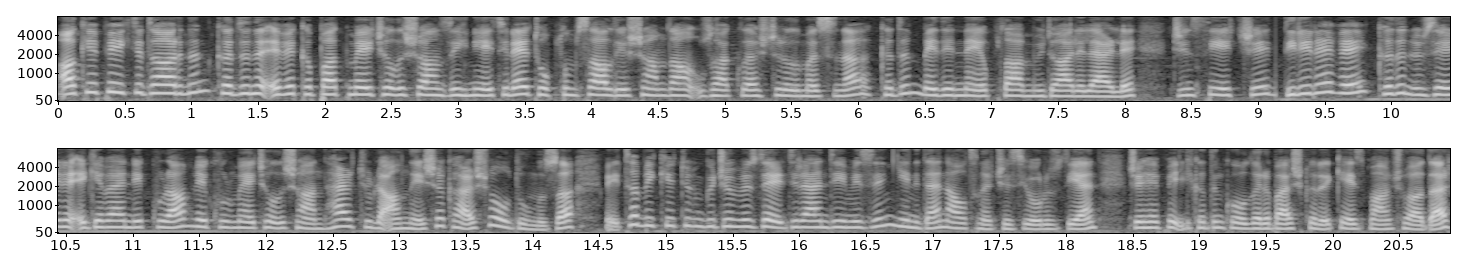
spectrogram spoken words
AKP iktidarının kadını eve kapatmaya çalışan zihniyetine toplumsal yaşamdan uzaklaştırılmasına, kadın bedenine yapılan müdahalelerle cinsiyetçi, diline ve kadın üzerine egemenlik kuran ve kurmaya çalışan her türlü anlayışa karşı olduğumuza ve tabii ki tüm gücümüzle direndiğimizin yeniden altına çiziyoruz diyen CHP İl Kadın Kolları Başkanı Kezban Çuadar,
